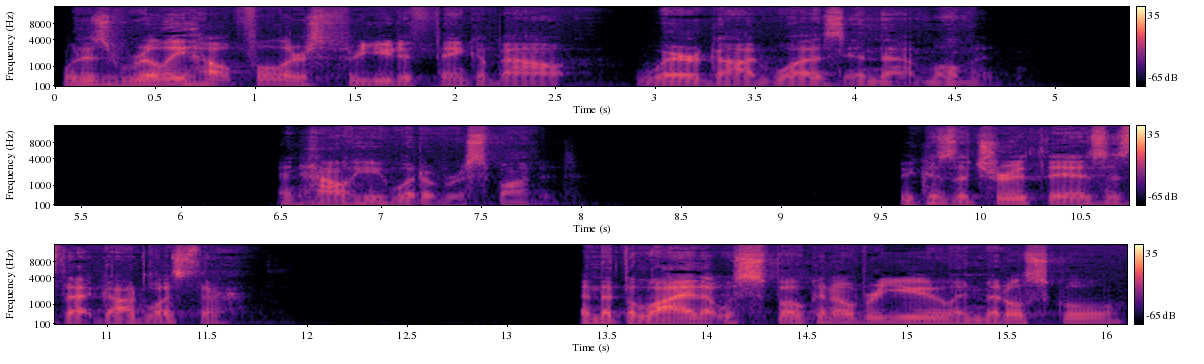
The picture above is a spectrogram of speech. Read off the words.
What is really helpful is for you to think about where God was in that moment and how he would have responded. Because the truth is is that God was there. And that the lie that was spoken over you in middle school,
